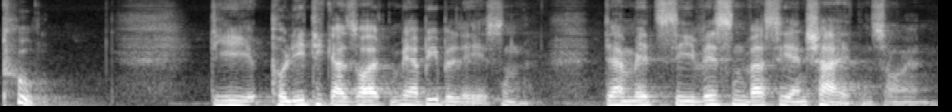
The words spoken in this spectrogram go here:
Puh. Die Politiker sollten mehr Bibel lesen, damit sie wissen, was sie entscheiden sollen.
